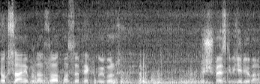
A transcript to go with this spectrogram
Yoksa hani buradan su akması pek uygun düşmez gibi geliyor bana.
